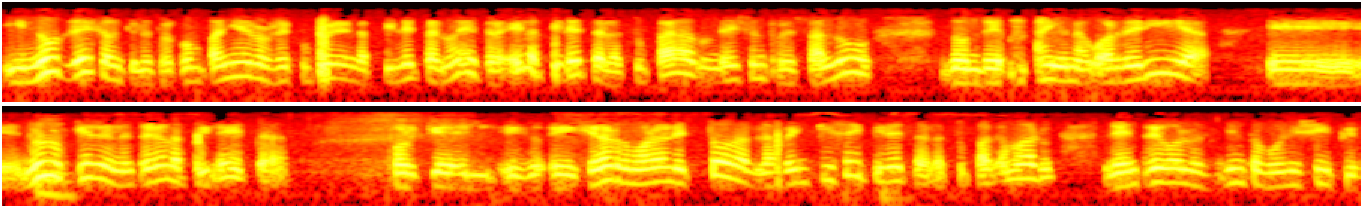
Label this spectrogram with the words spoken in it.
y no dejan que nuestros compañeros recuperen la pileta nuestra, es la pileta de la Tupá, donde hay centro de salud, donde hay una guardería, eh, no nos quieren entregar la pileta, porque el, Gerardo Morales todas las 26 piletas de la Tupac Amaru le entregó a los distintos municipios.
